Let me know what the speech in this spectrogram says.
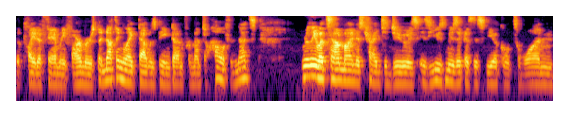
the plight of family farmers. But nothing like that was being done for mental health, and that's really what Sound Mind has tried to do is is use music as this vehicle to one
